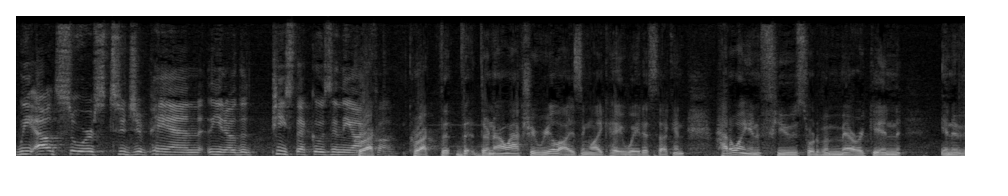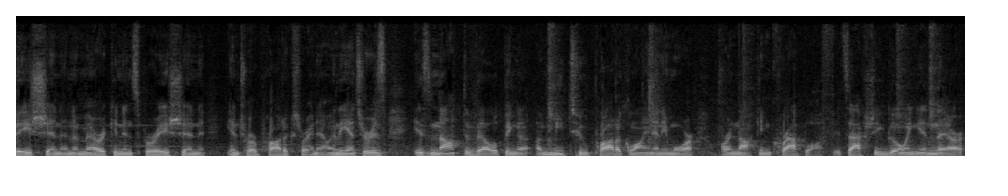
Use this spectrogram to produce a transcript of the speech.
we outsource to Japan, you know, the piece that goes in the Correct. iPhone. Correct. Th- th- They're now actually realizing, like, hey, wait a second. How do I infuse sort of American innovation and American inspiration into our products right now? And the answer is is not developing a, a Me Too product line anymore or knocking crap off. It's actually going in there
